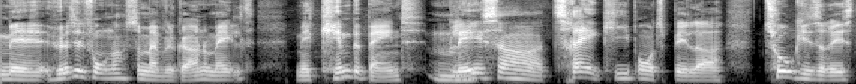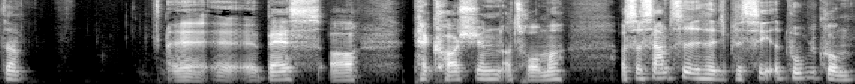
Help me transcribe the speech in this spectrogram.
med høretelefoner, som man vil gøre normalt, med et kæmpe band, mm. blæser, tre keyboardspillere, to guitarister, øh, øh, bass og percussion og trommer. Og så samtidig havde de placeret publikum,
